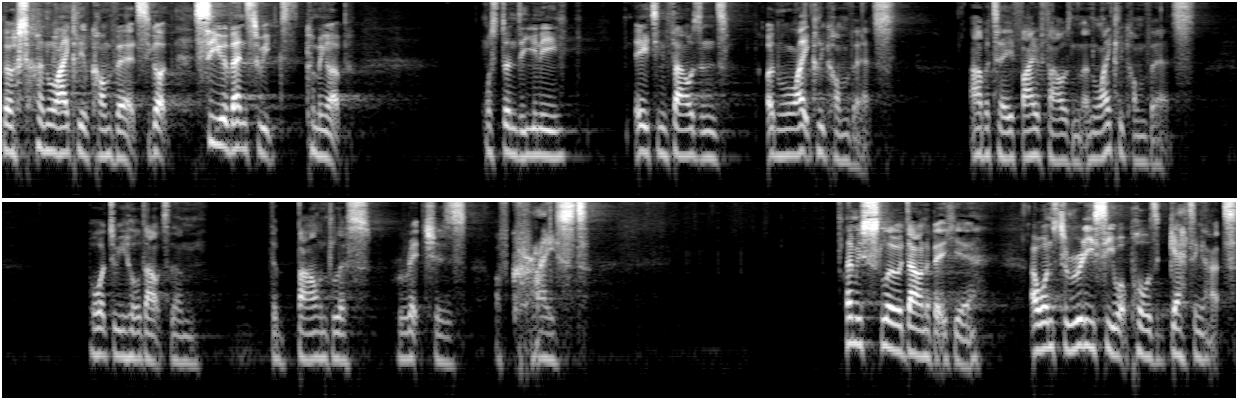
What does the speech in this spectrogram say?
Those unlikely of converts. You've got CU Events Week coming up. What's Dundee Uni? 18,000 unlikely converts. Abertay, 5,000 unlikely converts. But what do we hold out to them? the boundless riches of Christ. Let me slow down a bit here. I want us to really see what Paul's getting at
